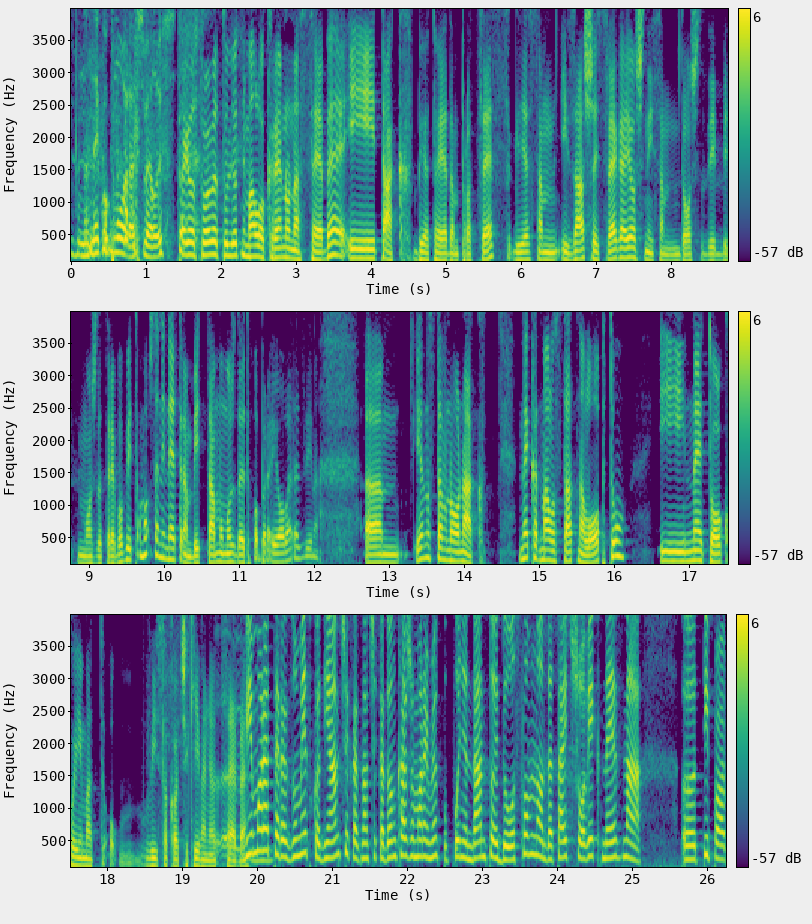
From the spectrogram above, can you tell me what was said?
Na nekog moraš, veliš. Tako da sam onda tu ljutnji malo okrenuo na sebe i tak, bio to jedan proces gdje sam izašao iz svega, još nisam došao di bi možda trebao biti, a možda ni ne trebam biti tamo, možda je dobra i ova razina. Um, jednostavno onako, nekad malo stat na loptu i ne toliko imat o, visoka očekivanja od sebe. Vi morate razumjeti kod Jančika, znači kad on kaže moram imati popunjen dan, to je doslovno da taj čovjek ne zna e, tipa,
